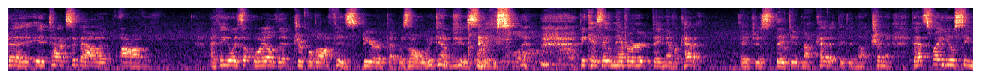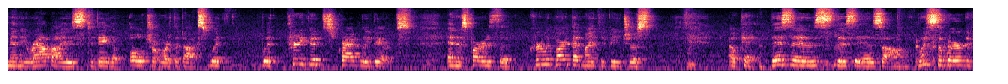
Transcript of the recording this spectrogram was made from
But it talks about, um, I think it was the oil that dribbled off his beard that was all the way down to his knees. because they never they never cut it. They just they did not cut it. They did not trim it. That's why you'll see many rabbis today, the ultra orthodox, with with pretty good scraggly beards. And as far as the curly part, that might be just okay. This is this is um, what's the word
